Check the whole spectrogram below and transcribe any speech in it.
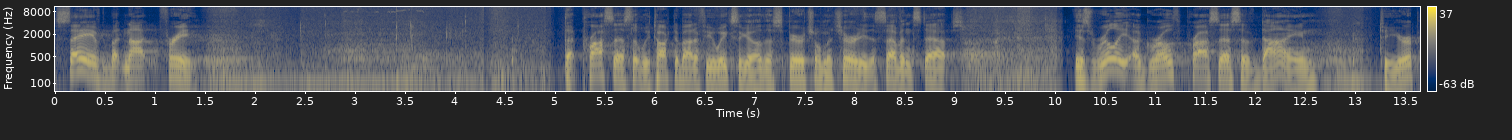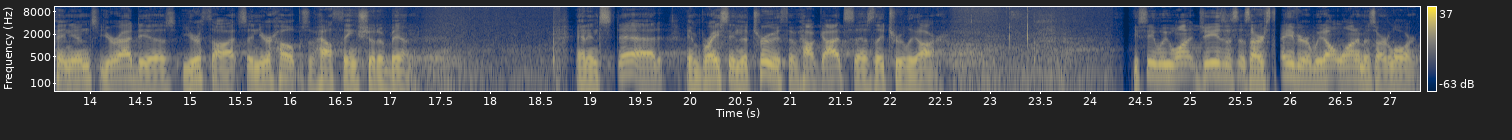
Saved, but not free. That process that we talked about a few weeks ago, the spiritual maturity, the seven steps, is really a growth process of dying to your opinions, your ideas, your thoughts, and your hopes of how things should have been. And instead, embracing the truth of how God says they truly are. You see, we want Jesus as our Savior, we don't want Him as our Lord.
